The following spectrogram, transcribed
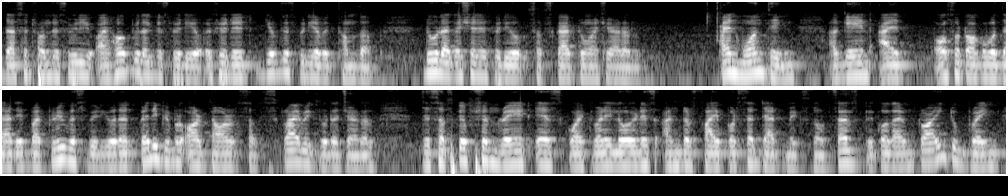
that's it from this video. I hope you like this video. If you did give this video a big thumbs up. Do like and share this video. Subscribe to my channel. And one thing again i also talk about that in my previous video that many people are not subscribing to the channel. The subscription rate is quite very low. It is under five percent. That makes no sense because i'm trying to bring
